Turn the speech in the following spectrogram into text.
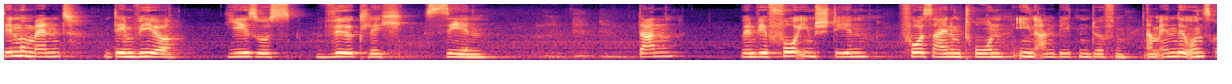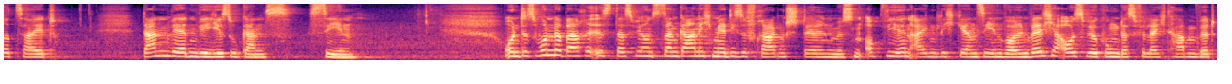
Den Moment, in dem wir Jesus wirklich sehen. Dann, wenn wir vor ihm stehen, vor seinem Thron, ihn anbeten dürfen, am Ende unserer Zeit, dann werden wir Jesu ganz sehen. Und das Wunderbare ist, dass wir uns dann gar nicht mehr diese Fragen stellen müssen, ob wir ihn eigentlich gern sehen wollen, welche Auswirkungen das vielleicht haben wird.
